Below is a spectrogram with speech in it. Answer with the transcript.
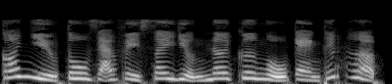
Có nhiều tu giả vì xây dựng nơi cư ngụ càng thích hợp.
